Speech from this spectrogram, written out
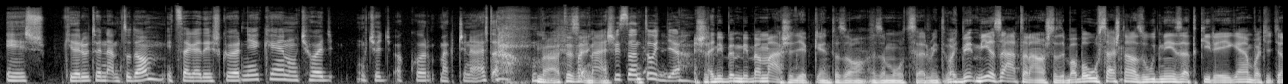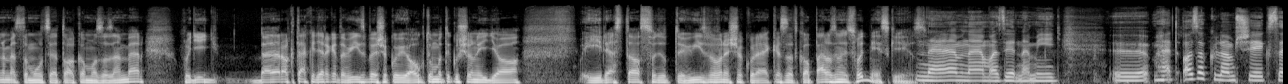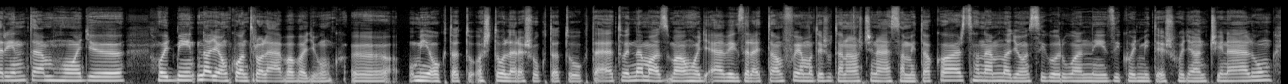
és kiderült, hogy nem tudom, itt Szeged és környékén, úgyhogy, úgyhogy akkor megcsináltam. Na, hát ez Vagy ennyi. más viszont tudja. És ez miben, miben más egyébként ez a, ez a módszer? Mint, vagy mi, mi az általános? Tehát a babaúszásnál az úgy nézett ki régen, vagy hogyha nem ezt a módszert alkalmaz az ember, hogy így belerakták a gyereket a vízbe, és akkor ő automatikusan így a, érezte azt, hogy ott vízbe van, és akkor elkezdett kapározni, ez hogy néz ki ez? Nem, nem, azért nem így. Ö, hát az a különbség szerintem, hogy, ö, hogy mi nagyon kontrollálva vagyunk, ö, mi oktató, a stolleres oktatók. Tehát, hogy nem az van, hogy elvégzel egy tanfolyamot, és utána azt csinálsz, amit akarsz, hanem nagyon szigorúan nézik, hogy mit és hogyan csinálunk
